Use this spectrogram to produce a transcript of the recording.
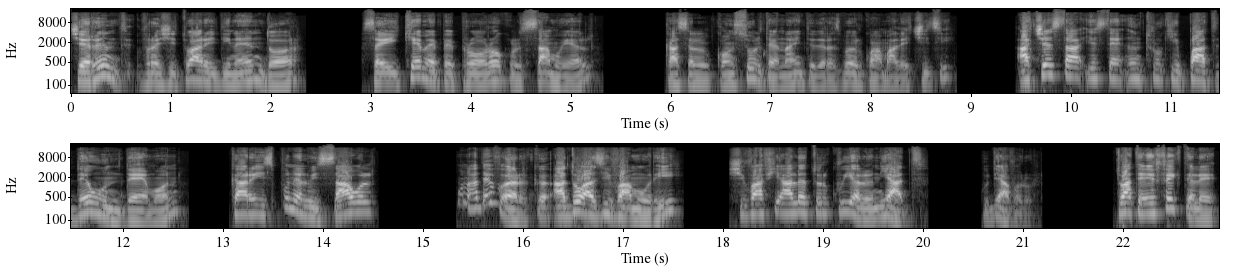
cerând vrăjitoarei din Endor să îi cheme pe prorocul Samuel ca să-l consulte înainte de războiul cu amaleciții, acesta este întruchipat de un demon care îi spune lui Saul un adevăr, că a doua zi va muri și va fi alături cu el în iad, cu diavolul. Toate efectele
